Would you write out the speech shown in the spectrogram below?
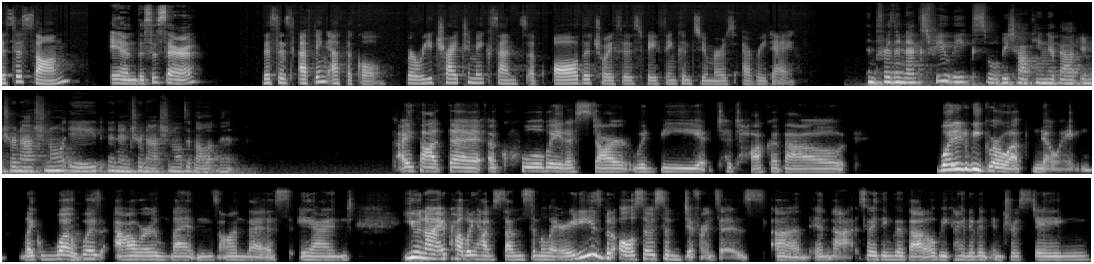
This is Song. And this is Sarah. This is Effing Ethical, where we try to make sense of all the choices facing consumers every day. And for the next few weeks, we'll be talking about international aid and international development. I thought that a cool way to start would be to talk about what did we grow up knowing? Like, what was our lens on this? And you and I probably have some similarities, but also some differences um, in that. So I think that that'll be kind of an interesting,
